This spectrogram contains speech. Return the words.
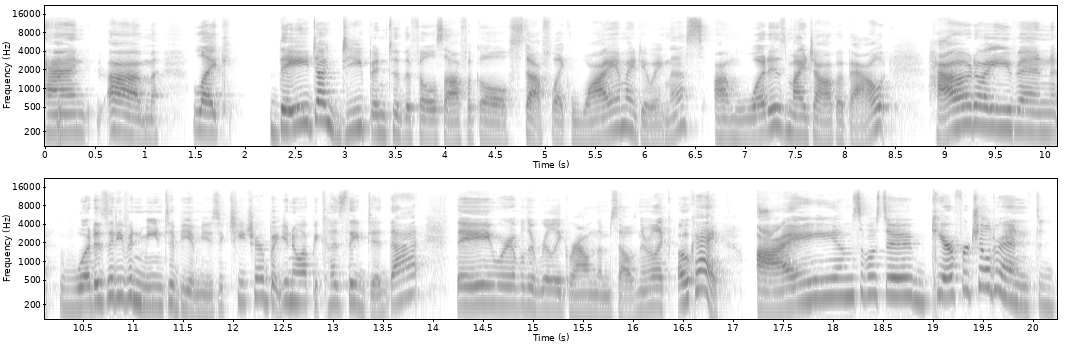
and yep. um like they dug deep into the philosophical stuff like why am I doing this? Um what is my job about? How do I even what does it even mean to be a music teacher? But you know what because they did that, they were able to really ground themselves. And they were like, "Okay, I am supposed to care for children,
